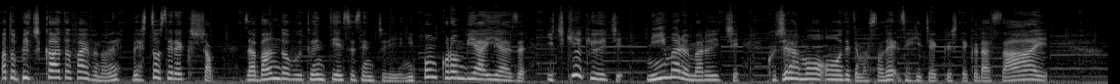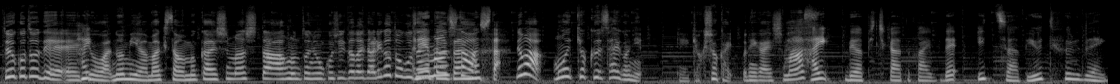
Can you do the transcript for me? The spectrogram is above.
あとピッチカート5のねベストセレクション「ザ・バンド・オブ・ 20th センチュリー日本コロンビア・イヤーズ1991-2001」こちらも出てますのでぜひチェックしてください。ということで、えー、はい、今日は野宮真紀さんをお迎えしました。本当にお越しいただいてありがとうございました。ではもう一曲最後に、えー、曲紹介お願いします。はい。ではピチカート5で It's a beautiful day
